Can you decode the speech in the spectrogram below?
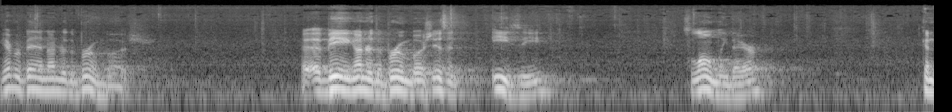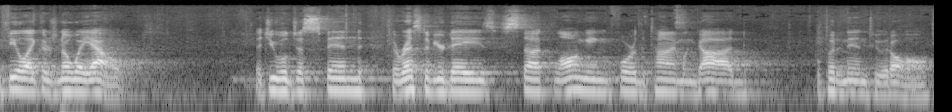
You ever been under the broom bush? Uh, being under the broom bush isn't easy. It's lonely there. It can feel like there's no way out. That you will just spend the rest of your days stuck longing for the time when God will put an end to it all.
